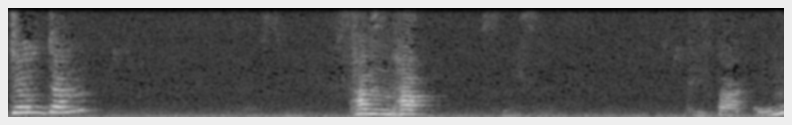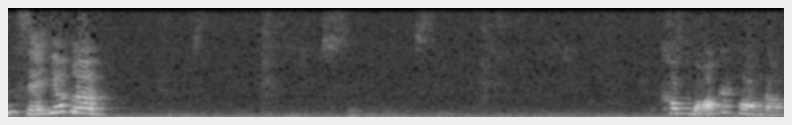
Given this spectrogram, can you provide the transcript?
chân chánh thành thật thì ta cũng sẽ dớt lên. Không bỏ các con đâu.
